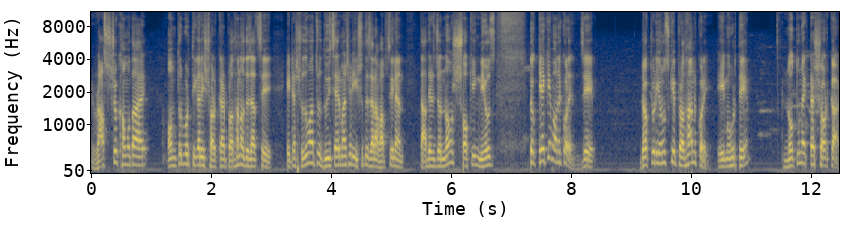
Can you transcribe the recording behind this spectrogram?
রাষ্ট্র ক্ষমতায় অন্তর্বর্তীকালীন সরকার প্রধান হতে যাচ্ছে, এটা শুধুমাত্র দুই চার মাসের ইস্যুতে যারা ভাবছিলেন, তাদের জন্য শকিং নিউজ তো কে কে মনে করেন যে ডক্টর ইউনুসকে প্রধান করে এই মুহূর্তে? নতুন একটা সরকার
